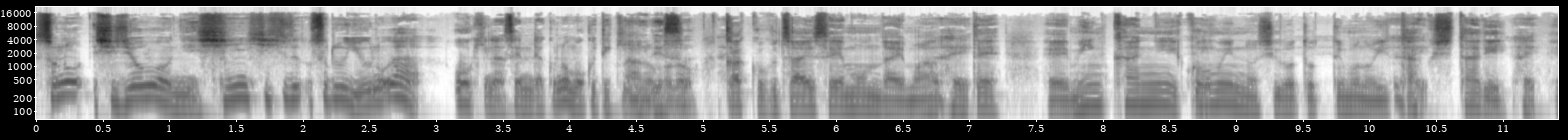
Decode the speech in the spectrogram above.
その市場に進出するいうのが大きな戦略の目的です。各国財政問題もあって、はい、えー、民間に公務員の仕事っていうものを委託したり、はい、え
